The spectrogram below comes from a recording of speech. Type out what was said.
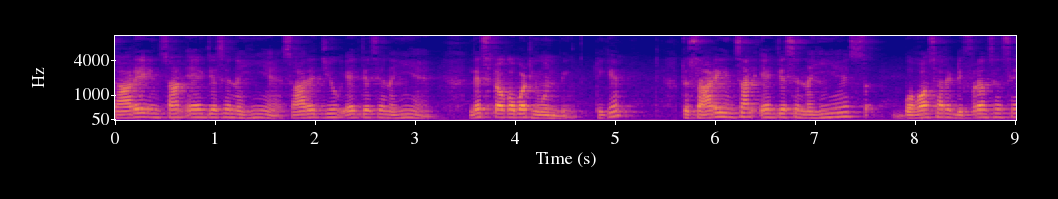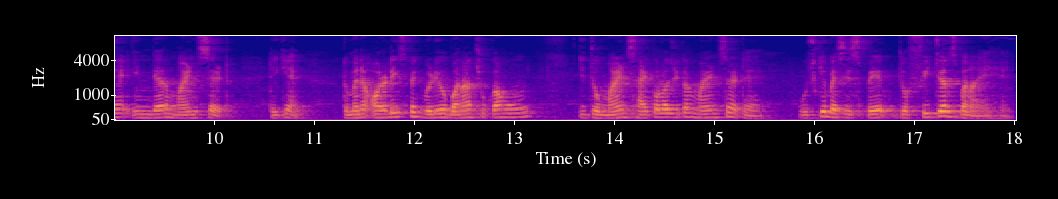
सारे इंसान एक जैसे नहीं है सारे जीव एक जैसे नहीं है। Let's talk about human being ठीक है? तो सारे इंसान एक जैसे नहीं है बहुत सारे डिफरेंसेस हैं इन देयर माइंडसेट ठीक है? तो मैंने ऑलरेडी इस पर एक वीडियो बना चुका हूँ कि जो माइंड साइकोलॉजिकल माइंडसेट है, उसके बेसिस पे जो फीचर्स बनाए हैं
